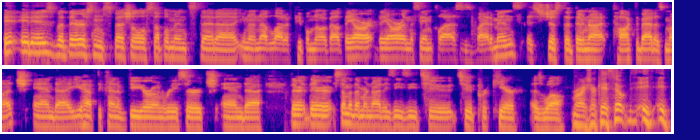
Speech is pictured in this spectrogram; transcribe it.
It, it is, but there are some special supplements that uh, you know not a lot of people know about. They are they are in the same class as vitamins. It's just that they're not talked about as much, and uh, you have to kind of do your own research. And uh, they're, they're some of them are not as easy to to procure as well. Right. Okay. So it, it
